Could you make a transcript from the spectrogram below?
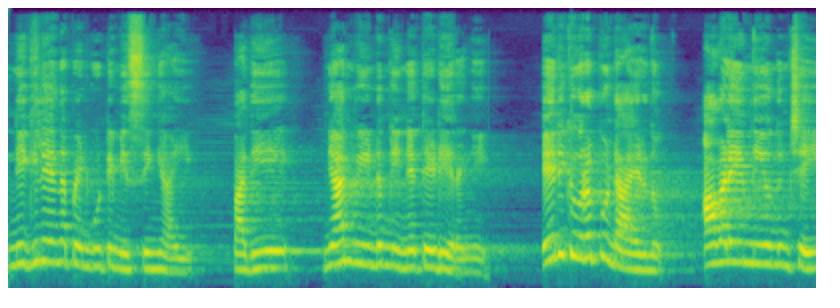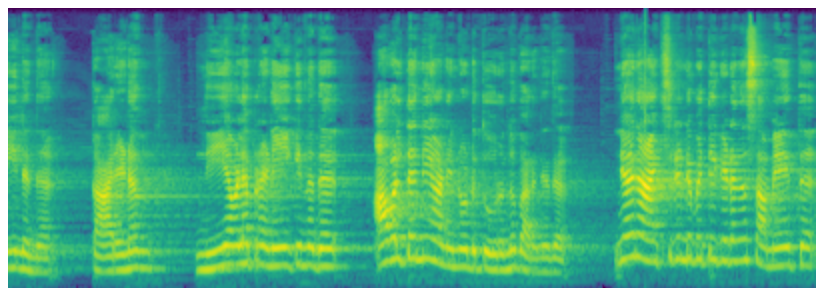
നിഖില എന്ന പെൺകുട്ടി മിസ്സിംഗ് ആയി. പതിയെ ഞാൻ വീണ്ടും നിന്നെ തേടി ഇറങ്ങി. എനിക്ക് ഉറപ്പുണ്ടായിരുന്നു അവളെയും നീയൊന്നും ചെയ്യില്ലെന്ന്. കാരണം നീ അവളെ പ്രണയിക്കുന്നത് അവൾ തന്നെയാണ് എന്നോട് തുറന്നു പറഞ്ഞത്. ഞാൻ ആക്സിഡന്റ് പറ്റി കിടന്ന സമയത്ത്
